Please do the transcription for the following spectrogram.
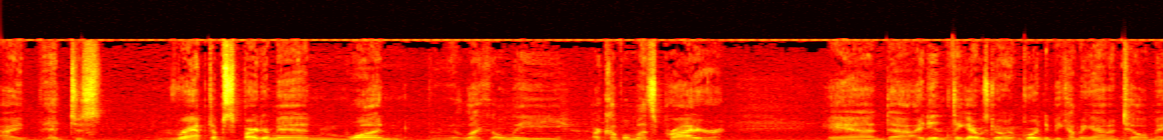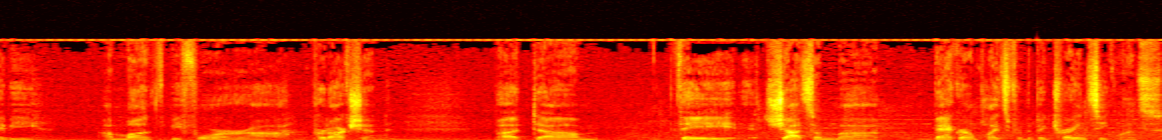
I had just wrapped up Spider-Man 1 like only a couple months prior, and uh, I didn't think I was going, going to be coming out until maybe a month before uh, production. But um, they shot some uh, background plates for the big train sequence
